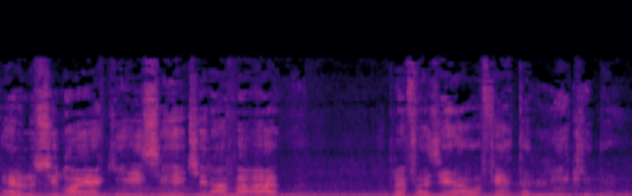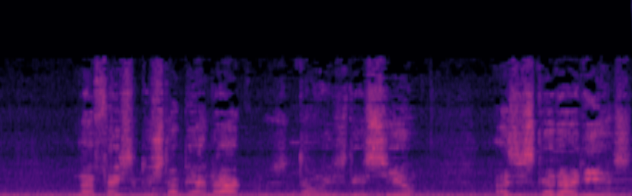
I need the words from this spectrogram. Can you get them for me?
Era no Siloé que se retirava água para fazer a oferta líquida na festa dos tabernáculos. Então eles desciam as escadarias,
